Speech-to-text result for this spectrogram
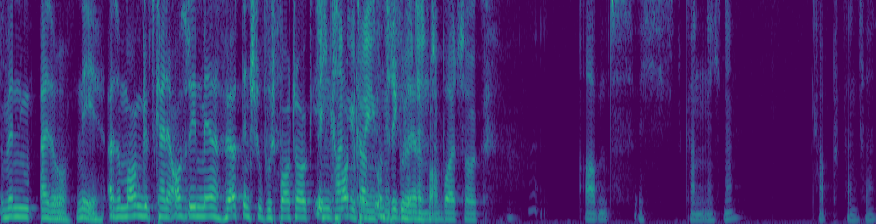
Wenn, also, nee, also morgen gibt es keine Ausreden mehr. Hört den Stufu Sporttalk in Podcast und regulärer Form. Sporttalk abends. Ich kann nicht, ne? Hab keine Zeit.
